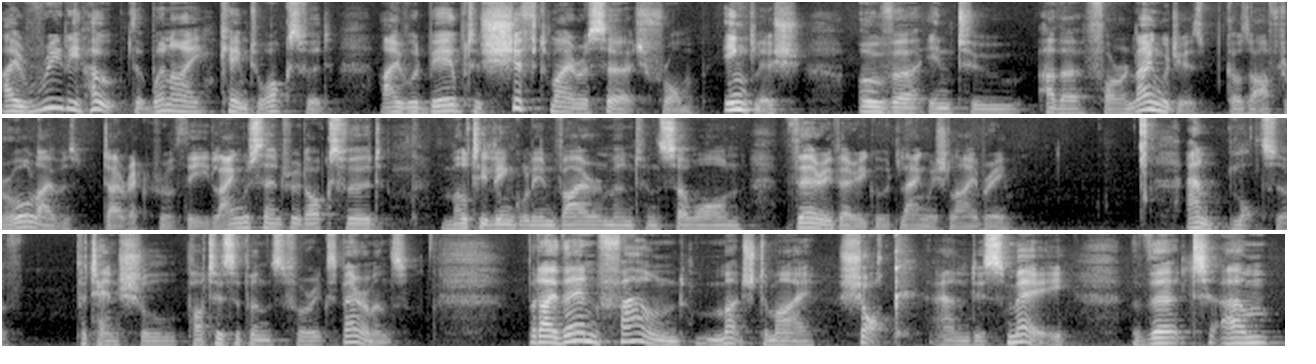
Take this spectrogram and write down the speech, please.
I really hoped that when I came to Oxford, I would be able to shift my research from English over into other foreign languages, because after all, I was director of the Language Centre at Oxford, multilingual environment, and so on. Very, very good language library. And lots of potential participants for experiments. But I then found, much to my shock and dismay, that um,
